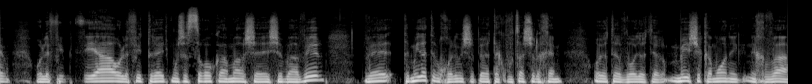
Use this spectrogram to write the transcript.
מתקרב, או לפי פציעה, או לפי טרייד, כמו שסורוקה אמר ש- שבאוויר, ותמיד אתם יכולים לשפר את הקבוצה שלכם עוד יותר ועוד יותר. מי שכמוני נכווה,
